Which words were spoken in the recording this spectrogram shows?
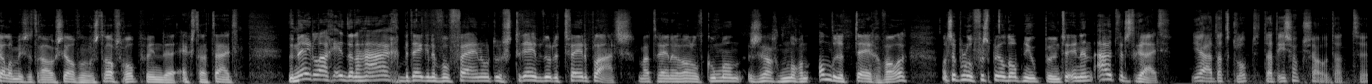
Is er trouwens zelf nog een strafschop in de extra tijd. De nederlaag in Den Haag betekende voor Feyenoord een streep door de tweede plaats. Maar trainer Ronald Koeman zag nog een andere tegenvaller... want zijn ploeg verspeelde opnieuw punten in een uitwedstrijd. Ja, dat klopt. Dat is ook zo. Dat, uh,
